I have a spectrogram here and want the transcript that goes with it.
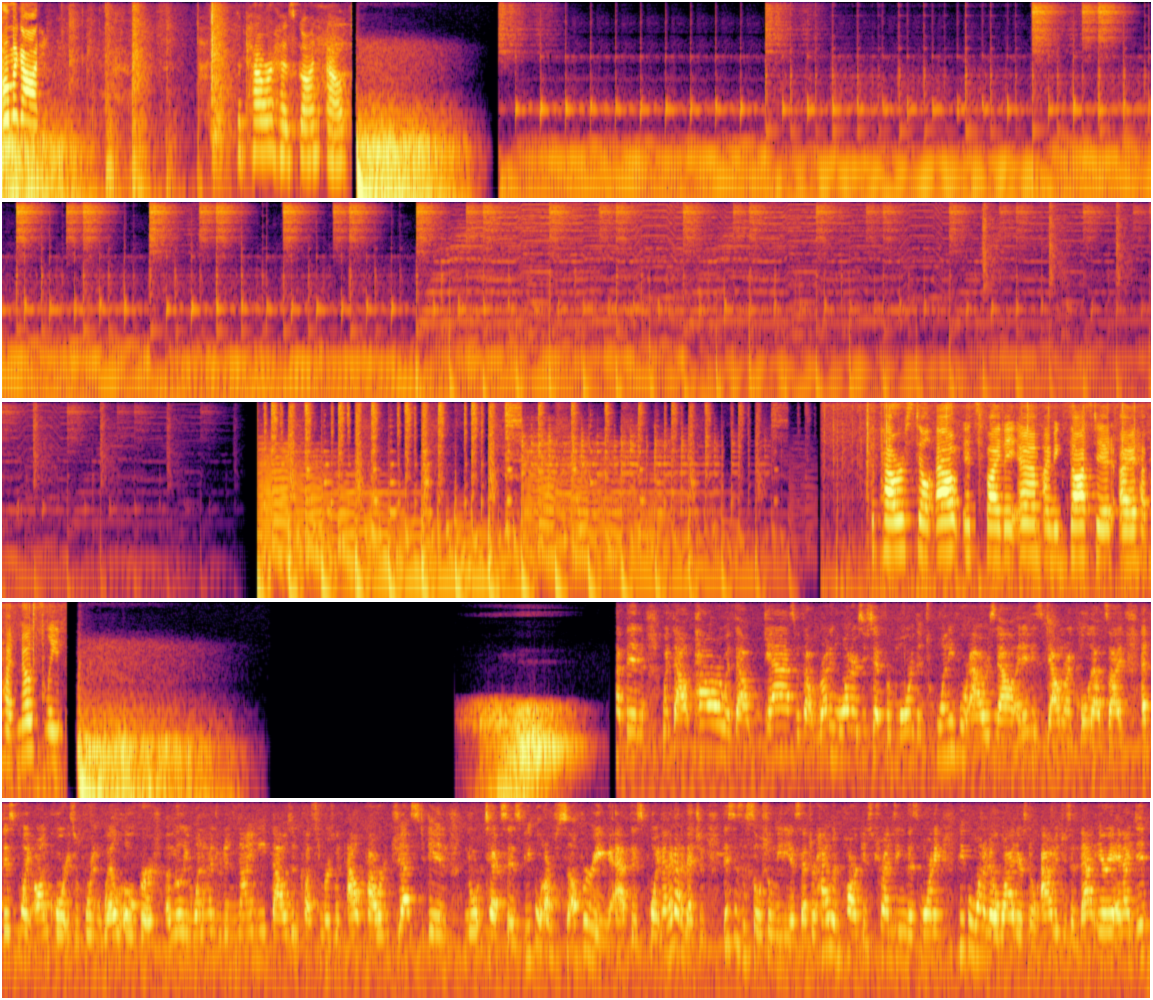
Oh my God. The power has gone out. Power's still out. It's 5 a.m. I'm exhausted. I have had no sleep. Have been without power, without gas, without running water, as you said, for more than 24 hours now, and it is downright cold outside. At this point, Oncor is reporting well over a million 190,000 customers without power just in North Texas. People are suffering at this point, and I got to mention, this is the social media center. Highland Park is trending this morning. People want to know why there's no outages in that area, and I did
